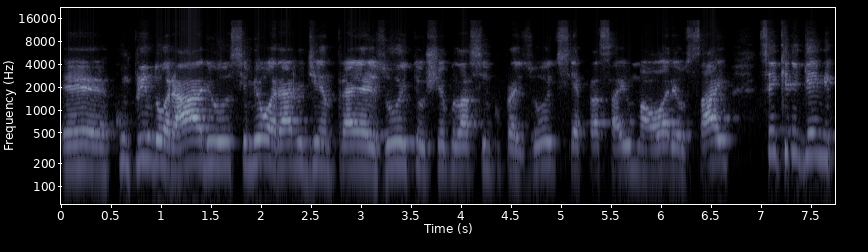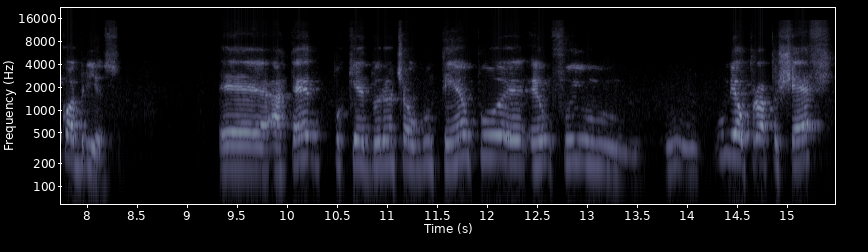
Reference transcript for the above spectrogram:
é, cumprindo horário. Se meu horário de entrar é às oito, eu chego lá cinco para as oito. Se é para sair uma hora, eu saio, sem que ninguém me cobre isso. É, até porque durante algum tempo eu fui o, o, o meu próprio chefe,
